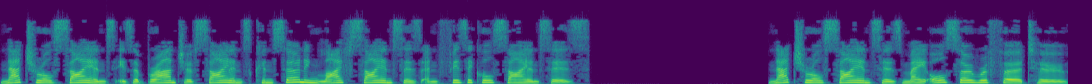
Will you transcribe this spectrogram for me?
Natural science is a branch of science concerning life sciences and physical sciences. Natural sciences may also refer to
